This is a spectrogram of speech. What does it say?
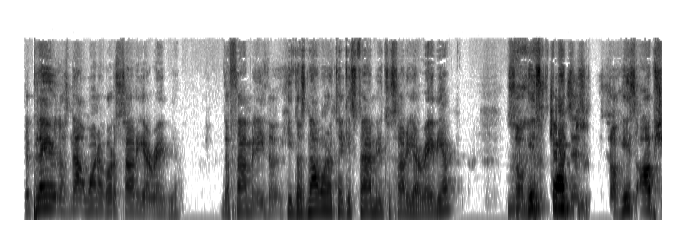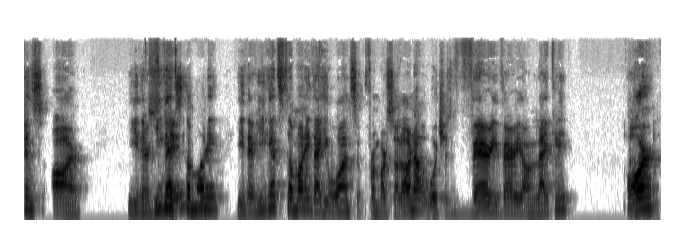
The player does not want to go to Saudi Arabia. The family, the, he does not want to take his family to Saudi Arabia. So mm-hmm. his chances, so his options are either he gets the money, either he gets the money that he wants from Barcelona, which is very very unlikely, or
